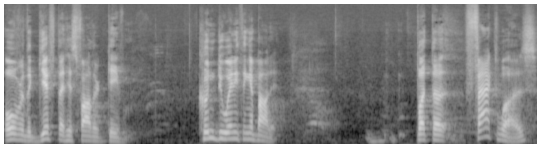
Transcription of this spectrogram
over the gift that his father gave him, couldn't do anything about it. But the fact was,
